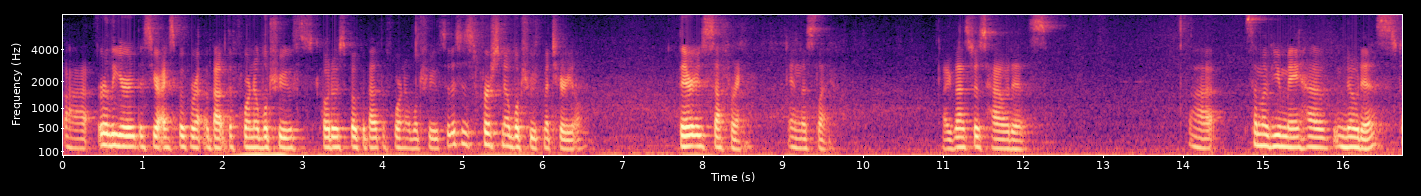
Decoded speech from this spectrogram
uh, earlier this year, I spoke about the Four Noble Truths. Kodo spoke about the Four Noble Truths. So, this is First Noble Truth material. There is suffering in this life. Like, that's just how it is. Uh, some of you may have noticed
